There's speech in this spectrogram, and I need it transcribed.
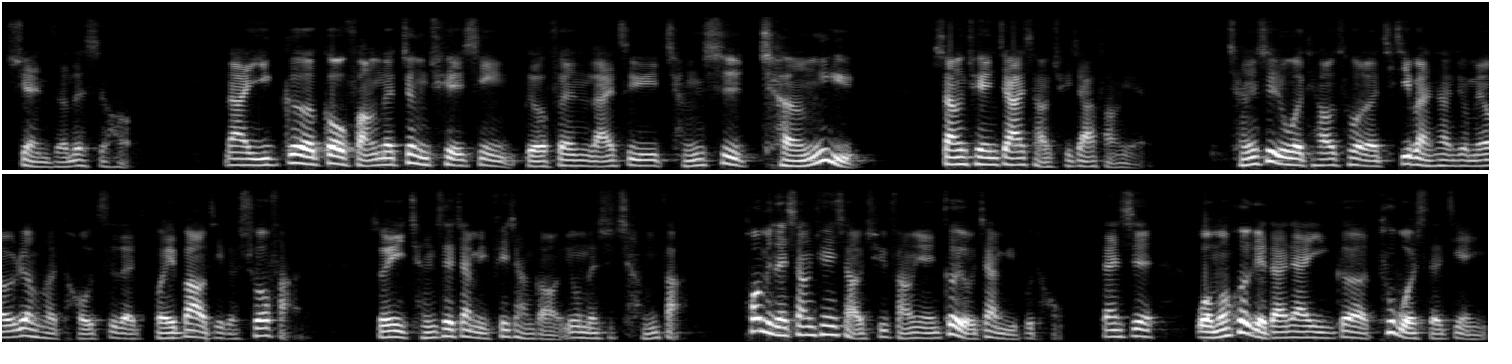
选择的时候，那一个购房的正确性得分来自于城市乘以商圈加小区加房源。城市如果挑错了，基本上就没有任何投资的回报这个说法。所以城市的占比非常高，用的是乘法。后面的商圈、小区、房源各有占比不同，但是我们会给大家一个兔博士的建议，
